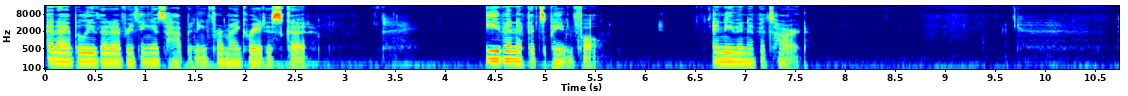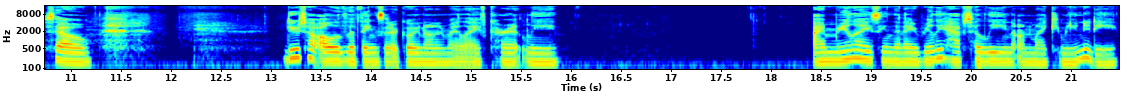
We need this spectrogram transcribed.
and I believe that everything is happening for my greatest good, even if it's painful and even if it's hard. So, due to all of the things that are going on in my life currently, I'm realizing that I really have to lean on my community.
